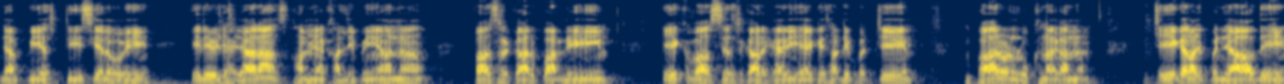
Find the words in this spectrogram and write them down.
ਜਾਂ ਪੀਐਸਟੀਸੀਐਲ ਹੋਵੇ, ਇਹਦੇ ਵਿੱਚ ਹਜ਼ਾਰਾਂ ਅਸਾਮੀਆਂ ਖਾਲੀ ਪਈਆਂ ਹਨ। ਪਰ ਸਰਕਾਰ ਭਰ ਨਹੀਂ ਇੱਕ ਪਾਸੇ ਸਰਕਾਰ ਕਹਿ ਰਹੀ ਹੈ ਕਿ ਸਾਡੇ ਬੱਚੇ ਬਾਹਰ ਵੱਲ ਨੂੰ ਰੁੱਖ ਨਾ ਕਰਨ। ਜੇਕਰ ਅੱਜ ਪੰਜਾਬ ਦੇ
